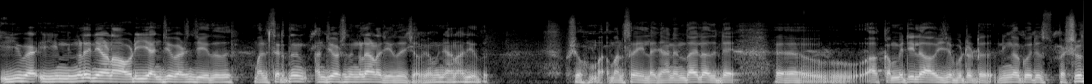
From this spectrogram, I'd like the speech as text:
ഈ ഈ നിങ്ങൾ തന്നെയാണോ അവിടെ ഈ അഞ്ച് വേഷം ചെയ്തത്? മത്സരത്തിന് അഞ്ച് വേഷം നിങ്ങളാണോ ചെയ്തത്? ചോദിച്ചത് അപ്പോൾ ഞാനാ ചെയ്തത്. പക്ഷേ മനസ്സിലായില്ല. ഞാൻ എന്തായാലും അതിന്റെ ആ കമ്മിറ്റിയിൽ ആവശ്യപ്പെട്ടിട്ട് നിങ്ങൾക്കൊരു സ്പെഷ്യൽ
